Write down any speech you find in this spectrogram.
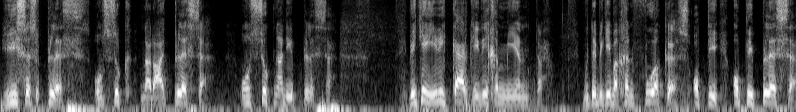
Jesus plus. Ons soek na daai plusse. Ons soek na die plusse. Weet jy hierdie kerk, hierdie gemeente moet 'n bietjie begin fokus op die op die plusse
